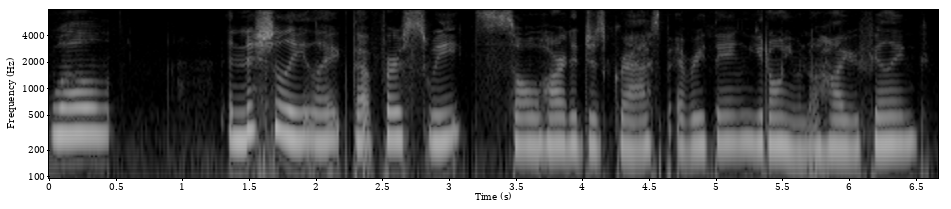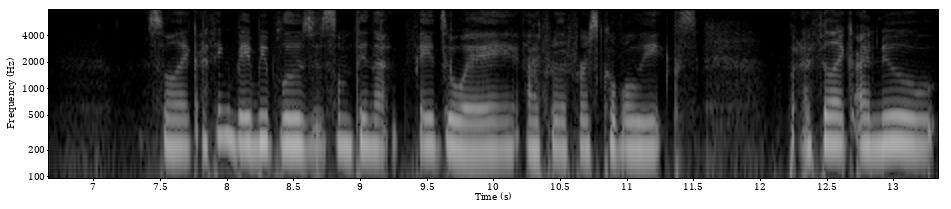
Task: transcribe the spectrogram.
Well, initially, like that first week, so hard to just grasp everything. You don't even know how you're feeling. So, like, I think baby blues is something that fades away after the first couple weeks. But I feel like I knew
